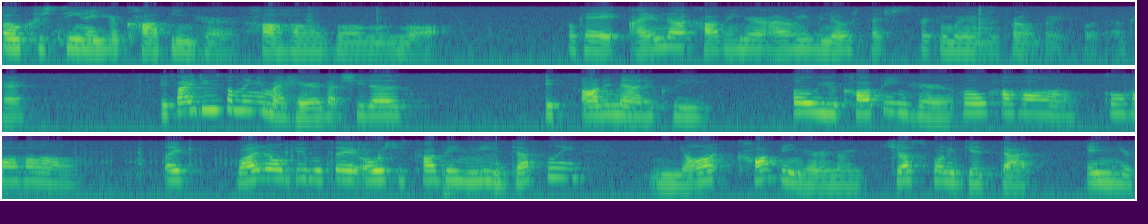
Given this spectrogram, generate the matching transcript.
oh, Christina, you're copying her. Ha ha, blah, blah, blah. Okay, I am not copying her. I don't even know that she's freaking wearing a pearl bracelet, okay? If I do something in my hair that she does, it's automatically, oh, you're copying her. Oh, ha ha. Oh, ha ha. Like, why don't people say, oh, she's copying me? Definitely not copying her, and I just want to get that in your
